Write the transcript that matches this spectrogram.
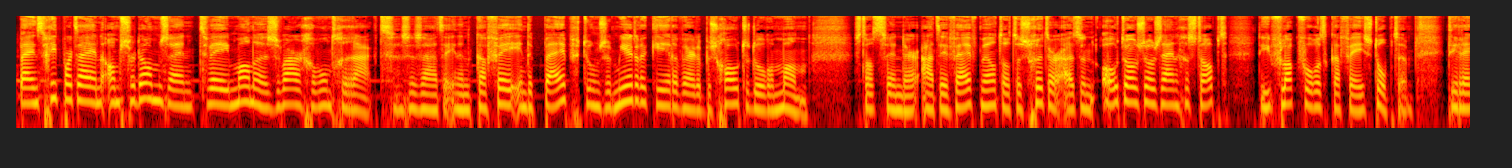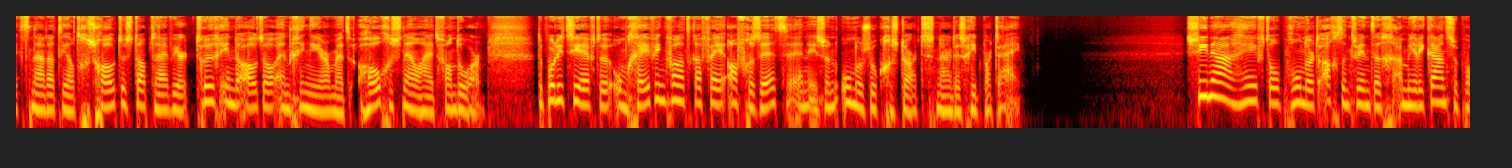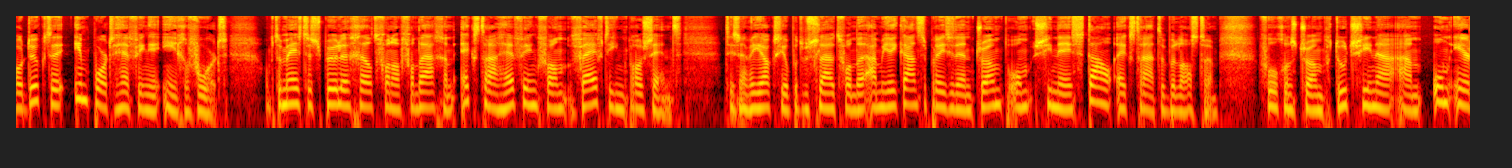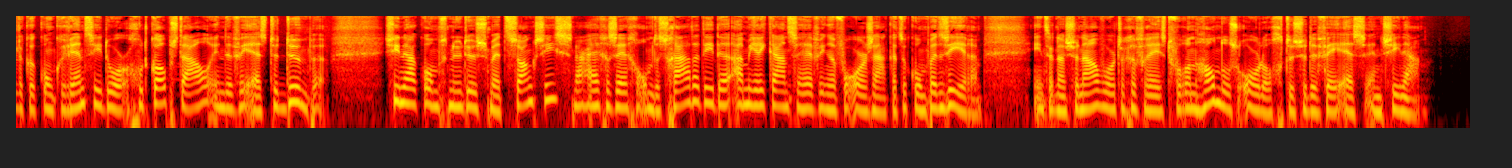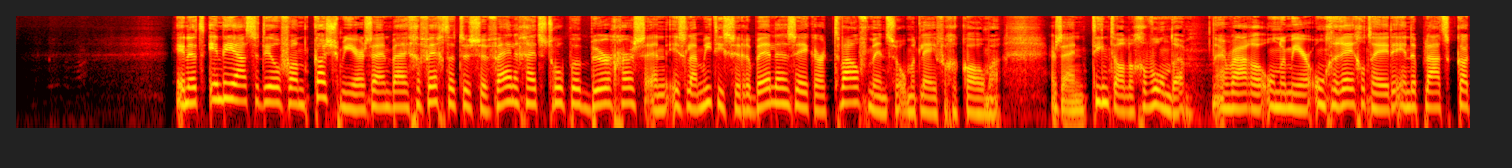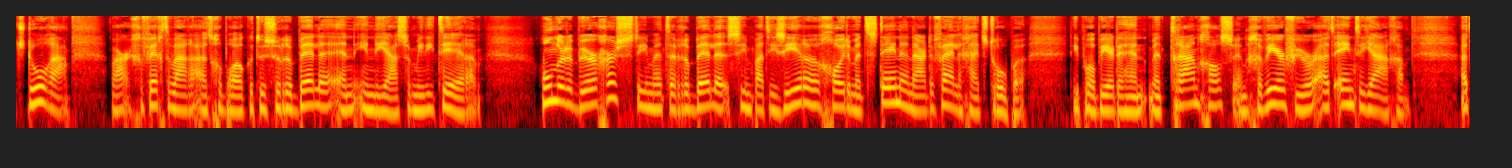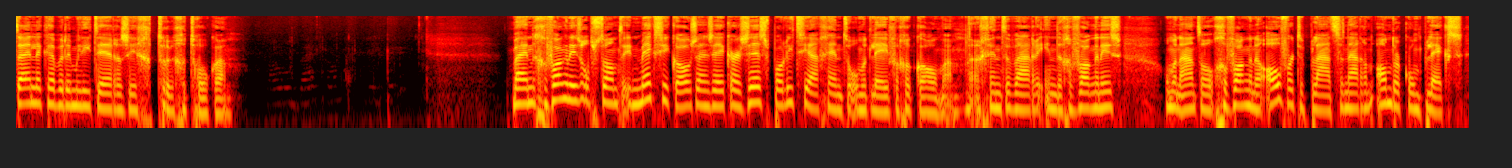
Bij een schietpartij in Amsterdam zijn twee mannen zwaar gewond geraakt. Ze zaten in een café in de Pijp toen ze meerdere keren werden beschoten door een man. Stadszender AT5 meldt dat de schutter uit een auto zou zijn gestapt... die vlak voor het café stopte. Direct nadat hij had geschoten stapte hij weer terug in de auto... en ging er met hoge snelheid vandoor. De politie heeft de omgeving van het café afgezet... en is een onderzoek gestart naar de schietpartij. China heeft op 128 Amerikaanse producten importheffingen ingevoerd. Op de meeste spullen geldt vanaf vandaag een extra heffing van 15 procent. Het is een reactie op het besluit van de Amerikaanse president Trump... om Chinees staal extra te belasten. Volgens Trump doet China aan oneerlijke concurrentie... door goedkoop staal in de VS te dumpen. China komt nu dus met sancties, naar eigen zeggen... om de schade die de Amerikaanse heffingen veroorzaken te compenseren. Internationaal wordt er gevreesd voor een handelsoorlog... tussen de VS en China. In het Indiase deel van Kashmir zijn bij gevechten tussen veiligheidstroepen, burgers en islamitische rebellen zeker twaalf mensen om het leven gekomen. Er zijn tientallen gewonden. Er waren onder meer ongeregeldheden in de plaats Kachdora, waar gevechten waren uitgebroken tussen rebellen en Indiase militairen. Honderden burgers die met de rebellen sympathiseren... gooiden met stenen naar de veiligheidstroepen. Die probeerden hen met traangas en geweervuur uiteen te jagen. Uiteindelijk hebben de militairen zich teruggetrokken. Bij een gevangenisopstand in Mexico zijn zeker zes politieagenten om het leven gekomen. De agenten waren in de gevangenis om een aantal gevangenen over te plaatsen naar een ander complex.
